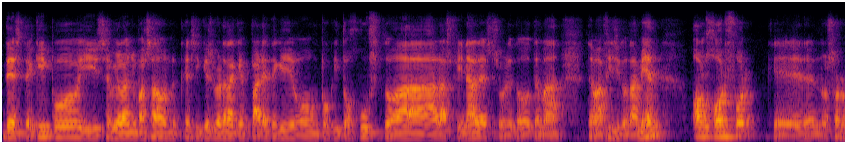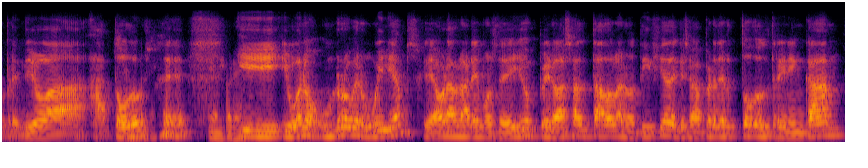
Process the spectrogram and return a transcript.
de, este equipo, y se vio el año pasado que sí que es verdad que parece que llegó un poquito justo a, a las finales, sobre todo tema, tema físico también. All Horford, que nos sorprendió a, todos. Y, bueno, un Robert Williams, que ahora hablaremos de ello, pero ha saltado la noticia de que se va a perder todo el training camp,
